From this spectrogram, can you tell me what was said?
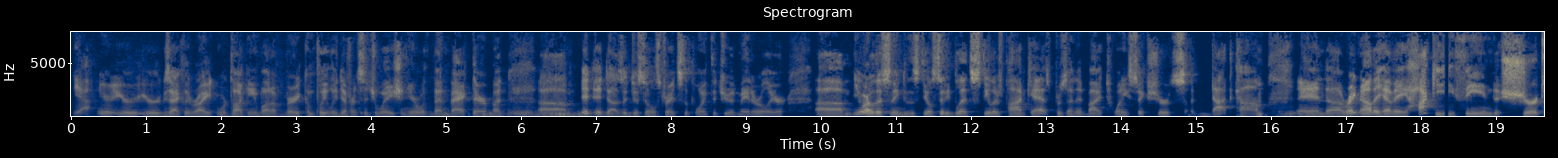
yeah, you're you're you're exactly right. We're talking about a very completely different situation here with Ben back there, but um, it it does. It just illustrates the point that you had made earlier. Um, you are listening to the Steel City Blitz Steelers podcast presented by 26shirts.com. And uh, right now they have a hockey themed shirt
